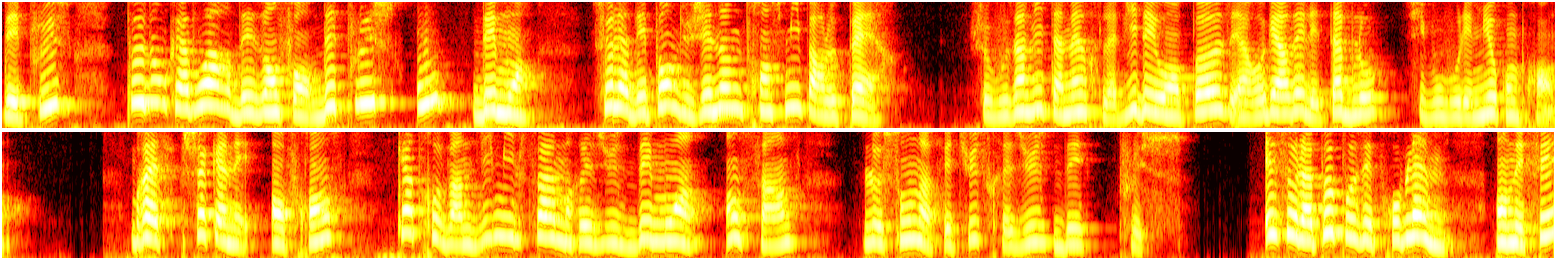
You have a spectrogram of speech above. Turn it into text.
D+, peut donc avoir des enfants D+, ou D-. Cela dépend du génome transmis par le père. Je vous invite à mettre la vidéo en pause et à regarder les tableaux si vous voulez mieux comprendre. Bref, chaque année, en France, 90 000 femmes Rhesus D- enceintes le sont d'un fœtus Rhesus D+. Et cela peut poser problème. En effet,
